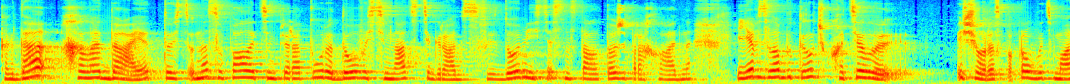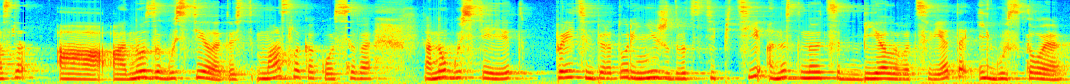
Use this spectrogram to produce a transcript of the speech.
когда холодает то есть у нас упала температура до 18 градусов и в доме естественно стало тоже прохладно. И я взяла бутылочку хотела еще раз попробовать масло а оно загустело. То есть масло кокосовое оно густеет при температуре ниже 25 оно становится белого цвета и густое.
